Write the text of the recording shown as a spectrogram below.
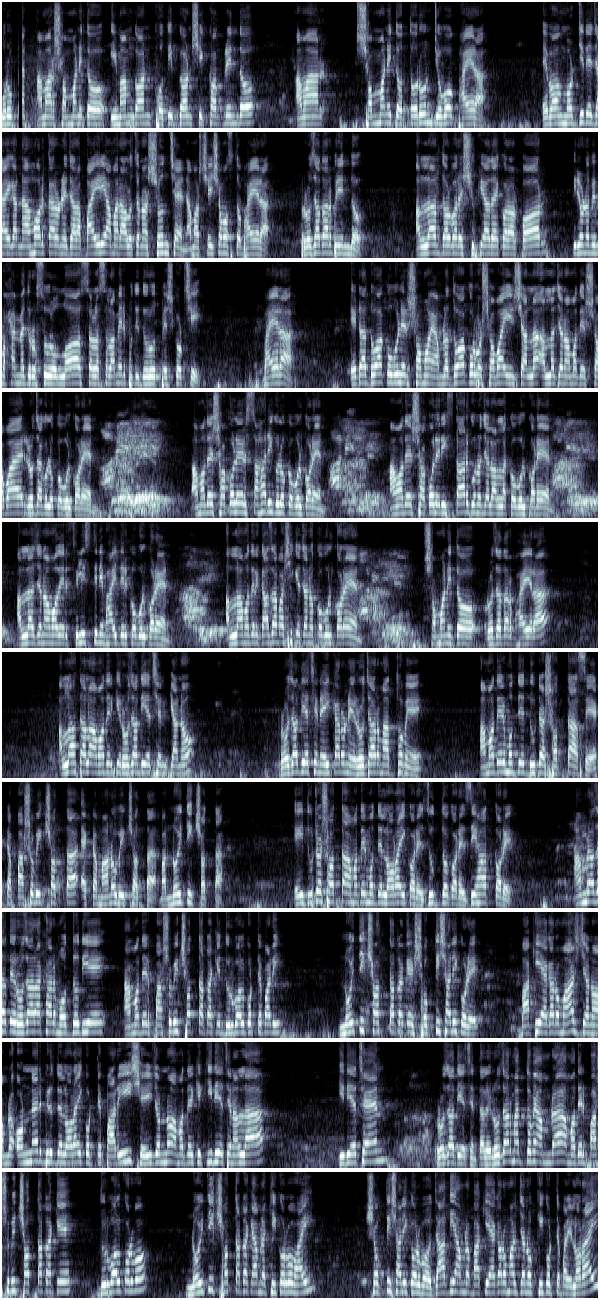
মুরব্বান আমার সম্মানিত ইমামগণ, খতিবগণ, শিক্ষকবৃন্দ, আমার সম্মানিত তরুণ যুবক ভাইয়েরা, এবং মসজিদে জায়গা না হওয়ার কারণে যারা বাইরে আমার আলোচনা শুনছেন, আমার সেই সমস্ত ভাইয়েরা, রোজাদার বৃন্দ, আল্লাহর দরবারে শুক্রিয়া আদায় করার পর পিরনবী মোহাম্মদ রসুল্লাহ সাল্লাহ সাল্লামের প্রতি দরুদ পেশ করছি। ভাইয়েরা এটা দোয়া কবুলের সময়। আমরা দোয়া করব সবাই, ইনশাআল্লাহ। আল্লাহ যেন আমাদের সবার রোজাগুলো কবুল করেন। আমাদের সকলের সাহারিগুলো কবুল করেন। আমাদের সকলের ইফতারগুলো যেন আল্লাহ কবুল করেন। আল্লাহ যেন আমাদের ফিলিস্তিনি ভাইদের কবুল করেন। আল্লাহ আমাদের গাজাবাসীকে যেন কবুল করেন। সম্মানিত রোজাদার ভাইয়েরা, আল্লাহ তালা আমাদেরকে রোজা দিয়েছেন কেন? রোজা দিয়েছেন এই কারণে রোজার মাধ্যমে আমাদের মধ্যে দুটা সত্তা আছে, একটা পাশবিক সত্তা, একটা মানবিক সত্তা বা নৈতিক সত্তা। এই দুটো সত্তা আমাদের মধ্যে লড়াই করে, যুদ্ধ করে, জিহাদ করে। আমরা যাতে রোজা রাখার মধ্য দিয়ে আমাদের পাশবিক সত্তাটাকে দুর্বল করতে পারি, নৈতিক সত্তাটাকে শক্তিশালী করে বাকি এগারো মাস যেন আমরা অন্যায়ের বিরুদ্ধে লড়াই করতে পারি, সেই জন্য আমাদেরকে কি দিয়েছেন আল্লাহ? কি দিয়েছেন? রোজা দিয়েছেন। তাহলে রোজার মাধ্যমে আমরা আমাদের পাশবিক সত্তাটাকে দুর্বল করব, নৈতিক সত্তাটাকে আমরা কি করব ভাই? শক্তিশালী করব, যা দিয়ে আমরা বাকি এগারো মাস যেন কি করতে পারি? লড়াই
